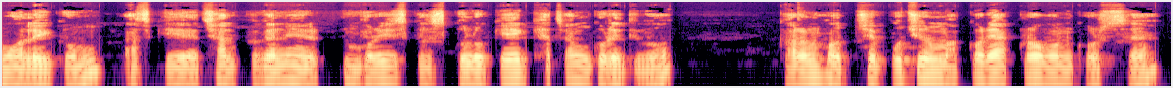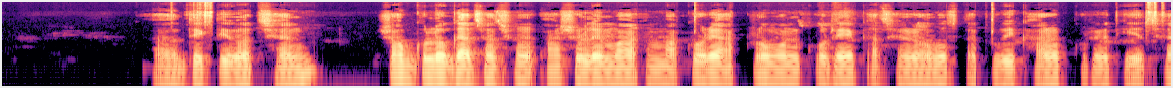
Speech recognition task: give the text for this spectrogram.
আলাইকুম। আজকে ছাদ বাগানের মরিচ গাছগুলোকে খেচাং করে দিব। কারণ হচ্ছে প্রচুর মাকড়ে আক্রমণ করছে। দেখতে পাচ্ছেন, সবগুলো গাছ আস- আসলে মাকড়ে আক্রমণ করে গাছের অবস্থা খুবই খারাপ করে দিয়েছে।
